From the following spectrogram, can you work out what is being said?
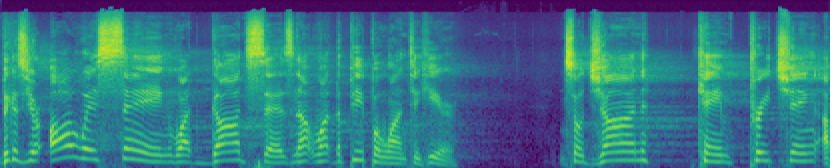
because you're always saying what God says, not what the people want to hear. So John came preaching a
